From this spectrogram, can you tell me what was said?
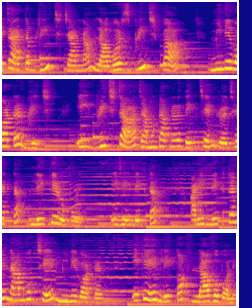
এটা একটা ব্রিজ যার নাম লাভার্স ব্রিজ বা মিনে ওয়াটার ব্রিজ এই ব্রিজটা যেমনটা আপনারা দেখছেন, রয়েছে একটা লেকের ওপরে এই যে এই লেকটা, আর এই লেকটারই নাম হচ্ছে মিনে ওয়াটার। একে লেক অফ লাভও বলে।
